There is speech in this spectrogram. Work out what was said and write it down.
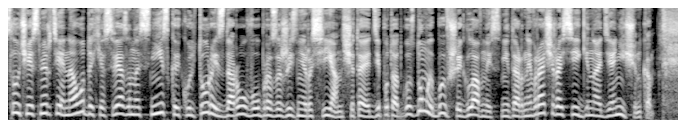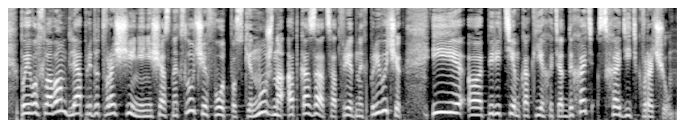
Случаи смертей на отдыхе связаны с низкой культурой здорового образа жизни россиян, считает депутат Госдумы, бывший главный санитарный врач России Геннадий Онищенко. По его словам, для предотвращения несчастных случаев в отпуске нужно отказаться от вредных привычек и э, перед тем, как ехать отдыхать, сходить к врачу.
